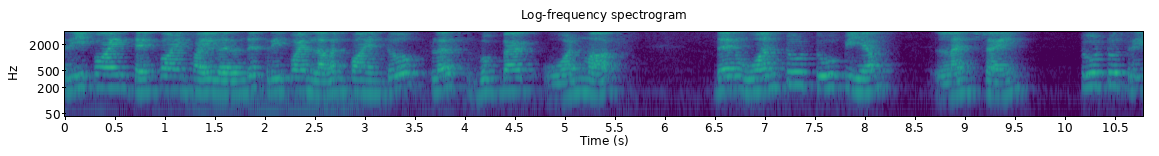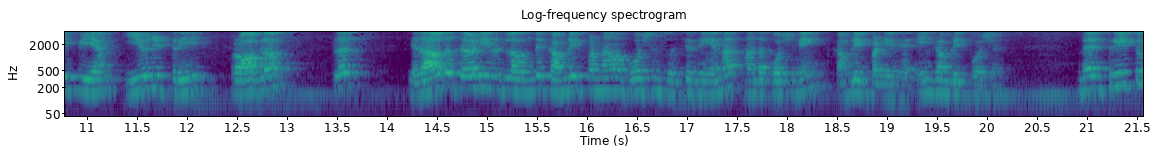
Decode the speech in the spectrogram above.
த்ரீ பாயிண்ட் டென் பாயிண்ட் ஃபைவ்ல இருந்து three point eleven point two plus book back one marks then one to two PM lunch time two to three PM unit three problems plus ஏதாவது தேர்ட் யூனிட்ல வந்து கம்ப்ளீட் பண்ணாம போர்ஷன்ஸ் வச்சிருந்தீங்கன்னா அந்த போர்ஷனை கம்ப்ளீட் பண்ணிருங்க. Incomplete portion then three to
